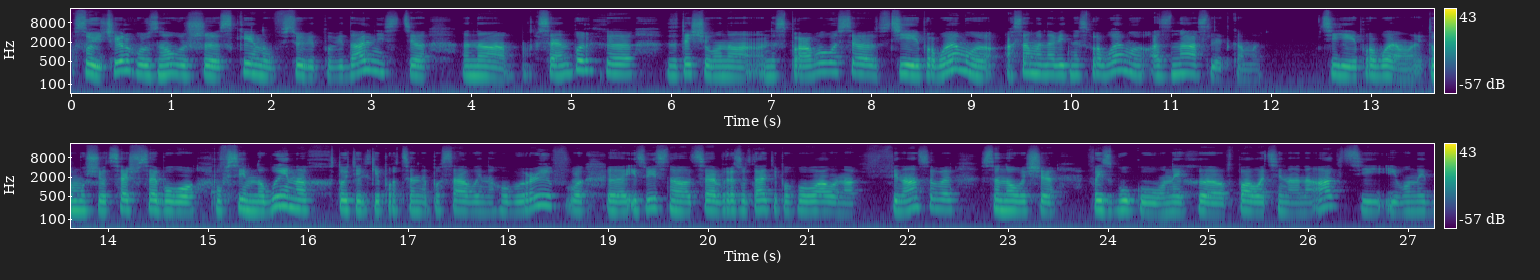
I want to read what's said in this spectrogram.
в свою чергу, знову ж скинув всю відповідальність на Сенберг за те, що вона не справилася з цією проблемою, а саме навіть не з проблемою, а з наслідками цієї проблеми, тому що це ж все було по всім новинах, хто тільки про це не писав і не говорив. Е, і, звісно, це в результаті повпливало на фінансове становище. Фейсбуку у них е, впала ціна на акції, і вони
